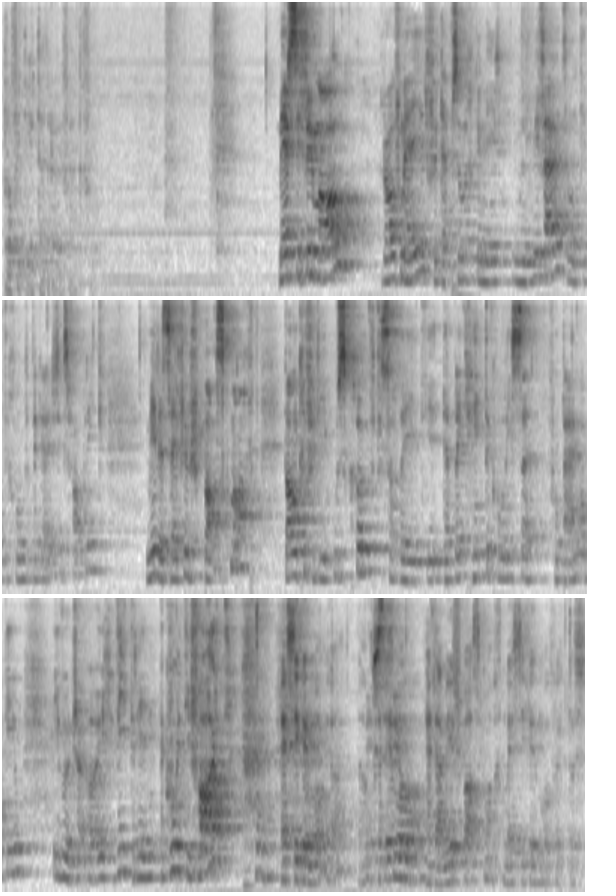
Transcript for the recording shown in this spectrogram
profitiert auch der ÖV davon. Merci vielmals. Rolf Meier für den Besuch bei mir im Liebefeld und in der Kundenbegeisterungsfabrik. Mir hat sehr viel Spass gemacht. Danke für die Auskunft, so ein bisschen den Blick hinter die Kulissen von Bernmobil. Ich wünsche euch weiterhin eine gute Fahrt. Merci vielmals, ja. Danke Merci vielmals. Hat auch mir Spass gemacht. Merci vielmals für das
